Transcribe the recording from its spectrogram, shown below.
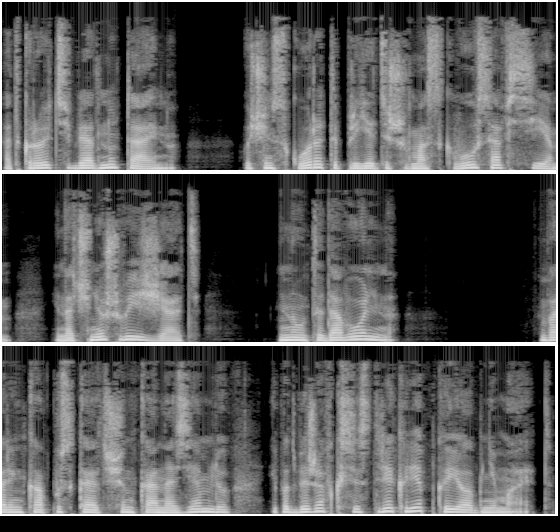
Открою тебе одну тайну. Очень скоро ты приедешь в Москву совсем и начнешь выезжать. Ну, ты довольна?» Варенька опускает щенка на землю и, подбежав к сестре, крепко ее обнимает.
